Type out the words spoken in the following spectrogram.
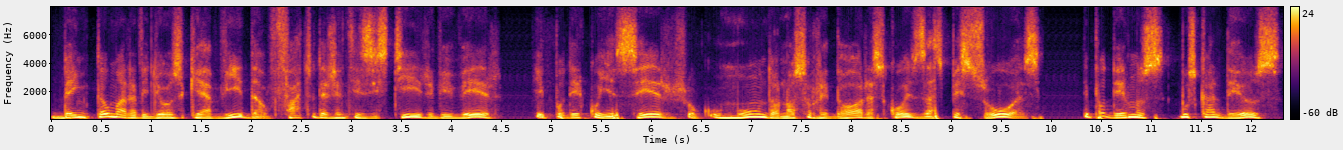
bem tão maravilhoso que é a vida, o fato de a gente existir, viver e poder conhecer o, mundo ao nosso redor, as coisas, as pessoas, de podermos buscar Deus,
